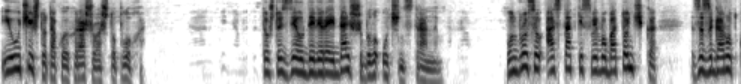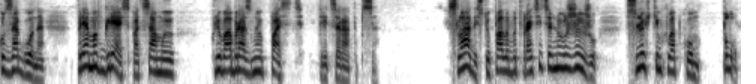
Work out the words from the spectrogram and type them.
и учи, что такое хорошо, а что плохо. То, что сделал Дэви Рэй дальше, было очень странным. Он бросил остатки своего батончика за загородку загона, прямо в грязь под самую клювообразную пасть трицератопса. Сладость упала в отвратительную жижу с легким хлопком. Плоп!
